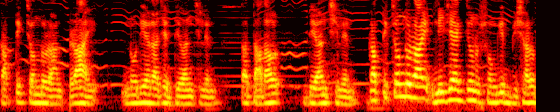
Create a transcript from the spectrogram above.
কার্তিক চন্দ্র রান- রায়, নদিয়া রাজের দেওয়ান ছিলেন, তার দাদাও দেওয়ান ছিলেন। কার্তিক চন্দ্র রায় নিজে একজন সংগীত বিশারদ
